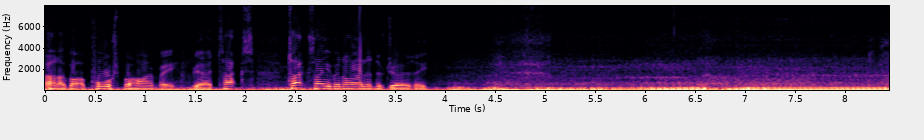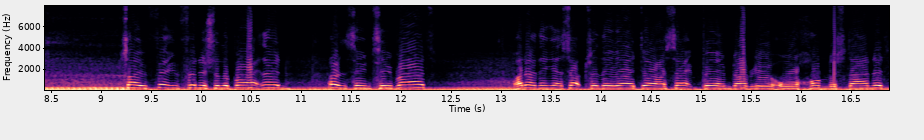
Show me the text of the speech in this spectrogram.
and I've got a Porsche behind me. Yeah tax tax haven Island of Jersey. So fit and finish of the bike then. Doesn't seem too bad. I don't think it's up to the uh, dare I say it, BMW or Honda standard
